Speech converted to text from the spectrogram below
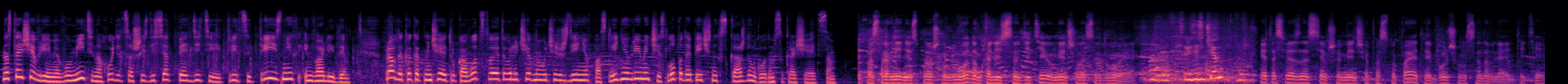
В настоящее время в УМИТе находится 65 детей, 33 из них – инвалиды. Правда, как отмечает руководство этого лечебного учреждения, в последнее время число подопечных с каждым годом сокращается. По сравнению с прошлым годом количество детей уменьшилось вдвое. В связи с чем? Это связано с тем, что меньше поступает и больше усыновляет детей.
